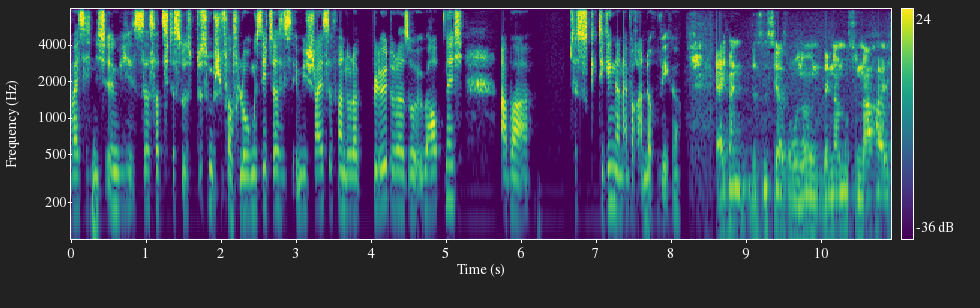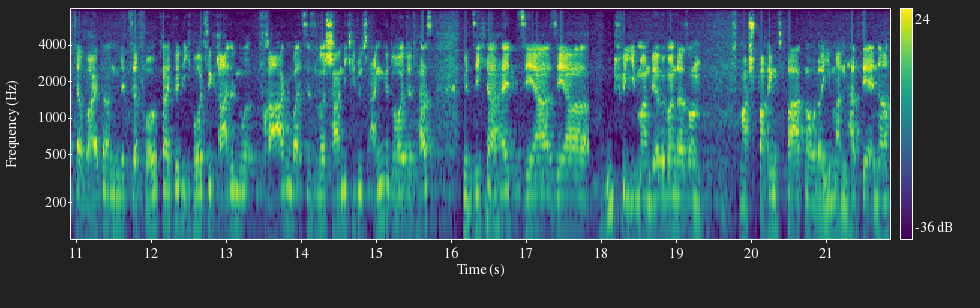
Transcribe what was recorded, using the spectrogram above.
weiß ich nicht, irgendwie ist das, hat sich das so, ein bisschen verflogen. Es nicht, dass ich es irgendwie scheiße fand oder blöd oder so, überhaupt nicht. Aber das, die gingen dann einfach andere Wege. Ja, ich meine, das ist ja so, ne? Und wenn, dann musst du nachhaltig dabei sein, damit es erfolgreich wird. Ich wollte gerade nur fragen, weil es jetzt wahrscheinlich, wie du es angedeutet hast, mit Sicherheit sehr, sehr gut für jemanden wäre, wenn man da so ein ich mal Sparringspartner oder jemanden hat, der in der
